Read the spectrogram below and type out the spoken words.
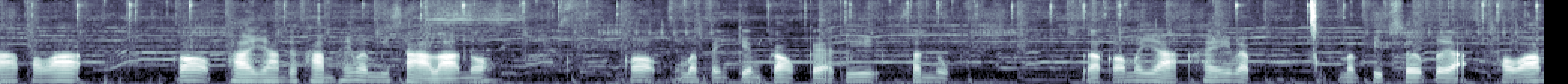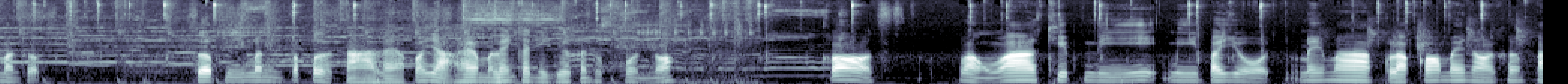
ะ เพราะว่าก็พยายามจะทำให้มันมีสาระเนาะก็มันเป็นเกมเก่าแก่ที่สนุก แล้วก็ไม่อยากให้แบบมันปิดเซิร์ฟเลยอะเพราะว่ามันแบบเซิร์ฟนี้มันก็เปิดนานแล้ว ก็อยากให้มาเล่นกันเยอะๆกันทุกคนเนาะก็หวังว่าคลิปนี้มีประโยชน์ไม่มากแล้วก็ไม่น้อยเกินไป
